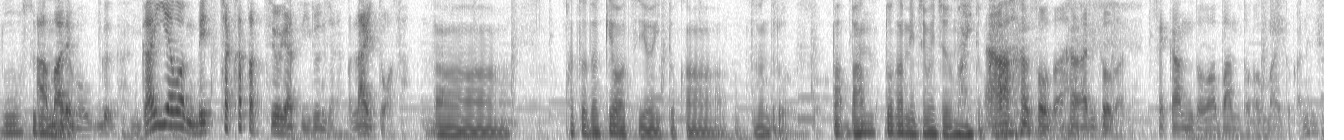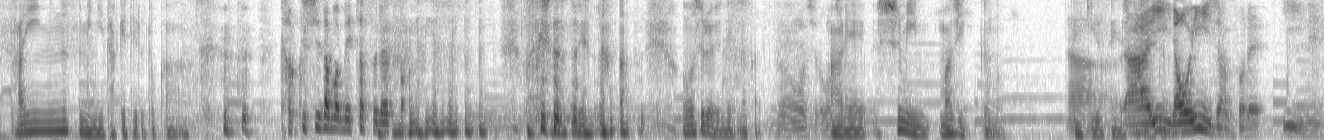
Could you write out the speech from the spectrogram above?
どうするあまあでもが外野はめっちゃ肩強いやついるんじゃないライトはさ。あー。肩だけは強いとかなんだろうババントがめちゃめちゃうまいとか。ああそうだ。ありそうだね。セカンドはバントがうまいとかね。サイン盗みに長けてるとか。隠し玉めっちゃするやつ 隠し出するやつ面白いよね。なんかうん面白い。あれ趣味マジックの野球選手ああいいな。おいいじゃんそれ。いいね。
